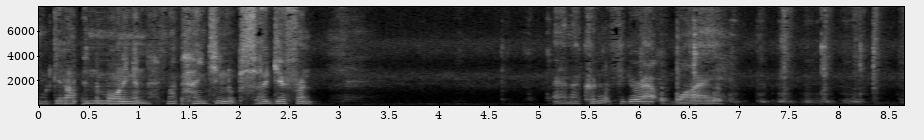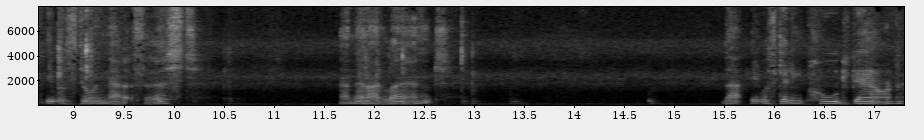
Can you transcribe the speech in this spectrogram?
I'd get up in the morning and my painting looked so different and I couldn't figure out why it was doing that at first and then I learnt that it was getting pulled down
